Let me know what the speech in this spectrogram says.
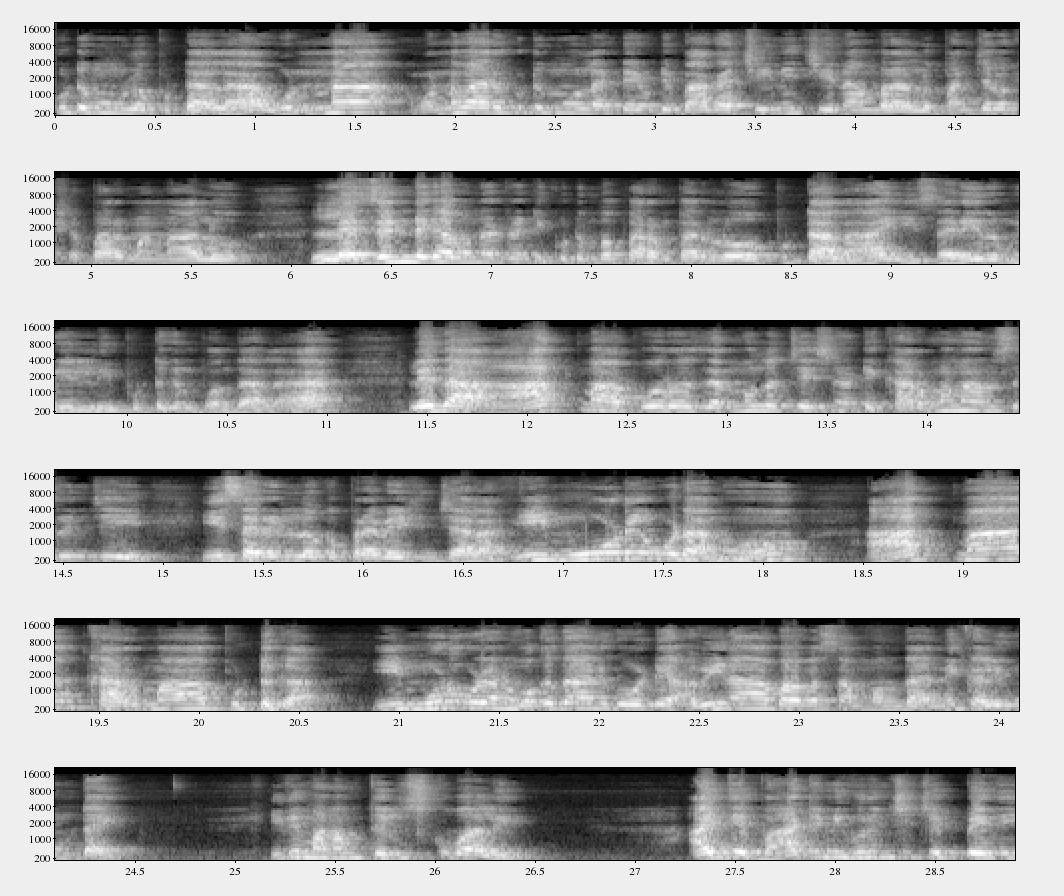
కుటుంబంలో పుట్టాలా? ఉన్న ఉన్నవారి కుటుంబంలో అంటే ఏమిటి? బాగా చీనీ చీనాంబరాలు పంచభక్ష పరమణాలు లెజెండ్గా ఉన్నటువంటి కుటుంబ పరంపరలో పుట్టాలా? ఈ శరీరం వెళ్ళి పుట్టుకను పొందాలా? లేదా ఆత్మ పూర్వ జన్మలో చేసినటువంటి కర్మను అనుసరించి ఈ శరీరంలోకి ప్రవేశించాలా? ఈ మూడు కూడాను ఆత్మ కర్మ పుట్టుక ఈ మూడు కూడాను ఒకదానికొకటి అవినాభావ సంబంధాన్ని కలిగి ఉంటాయి. ఇది మనం తెలుసుకోవాలి. అయితే వాటిని గురించి చెప్పేది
